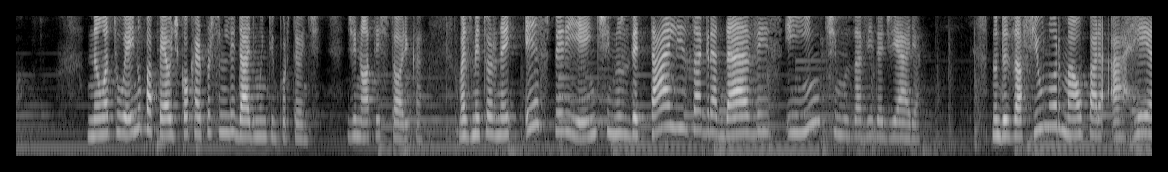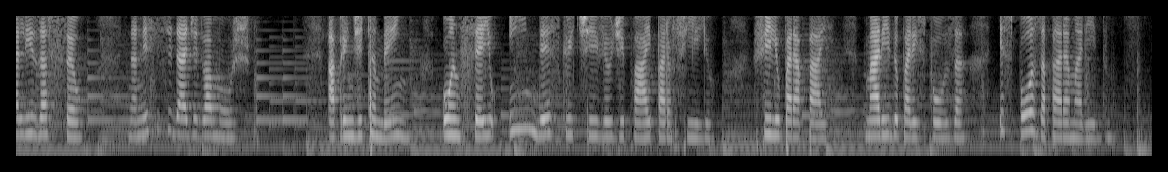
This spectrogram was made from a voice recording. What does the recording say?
Não atuei no papel de qualquer personalidade muito importante, de nota histórica, mas me tornei experiente nos detalhes agradáveis e íntimos da vida diária no desafio normal para a realização, na necessidade do amor. Aprendi também o anseio indescritível de pai para filho, filho para pai, marido para esposa, esposa para marido,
